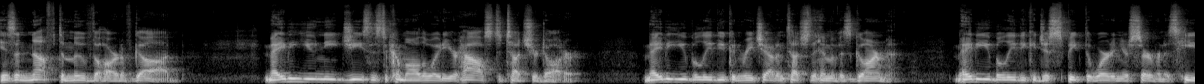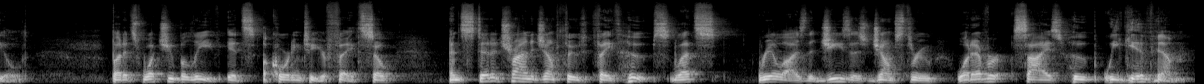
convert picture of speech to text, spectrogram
is enough to move the heart of God. Maybe you need Jesus to come all the way to your house to touch your daughter. Maybe you believe you can reach out and touch the hem of his garment. Maybe you believe you could just speak the word and your servant is healed. But it's what you believe, it's according to your faith. So instead of trying to jump through faith hoops, let's realize that Jesus jumps through whatever size hoop we give him.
